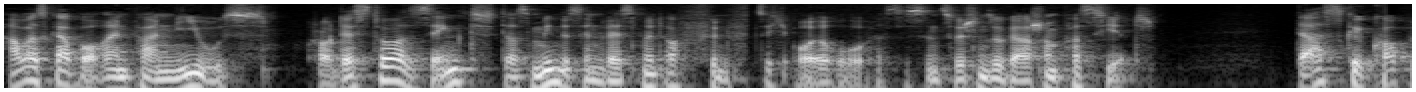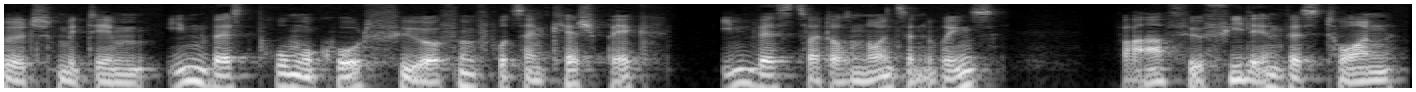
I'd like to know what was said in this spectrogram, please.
Aber es gab auch ein paar News. Crowdestor senkt das Mindestinvestment auf 50 Euro. Das ist inzwischen sogar schon passiert. Das gekoppelt mit dem Invest-Promo-Code für 5% Cashback, Invest 2019 übrigens, war für viele Investoren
